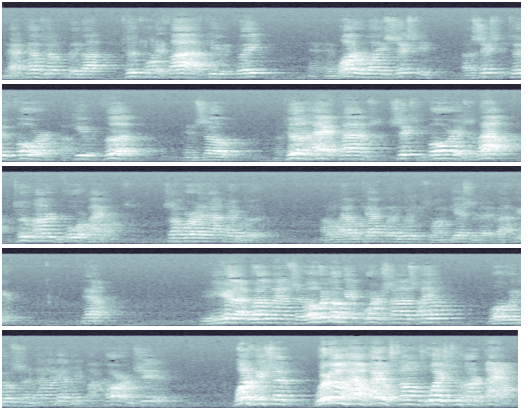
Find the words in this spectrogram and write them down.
and that comes up to be about 225 cubic feet, and, and water weighs 60, uh, 62 4 a cubic foot, and so uh, two and a half times 64 is about 204 pounds, somewhere in that neighborhood. I don't have a calculator with me, so I'm guessing that right here. Now, you hear that weatherman say, oh, we're gonna get quarter size hail? Well, we go say, now I gotta get my car and shed. What if he said, we're gonna have hailstones weigh two hundred pounds?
